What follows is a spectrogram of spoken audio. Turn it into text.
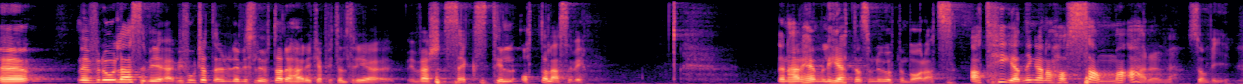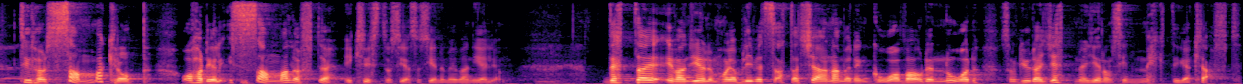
Eh, men för då läser vi, vi fortsätter där vi slutade här i kapitel 3, vers 6 till 8 läser vi den här hemligheten som nu uppenbarats, att hedningarna har samma arv som vi, tillhör samma kropp och har del i samma löfte i Kristus Jesus genom evangelium. Detta evangelium har jag blivit satt att tjäna med den gåva och den nåd som Gud har gett mig genom sin mäktiga kraft.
